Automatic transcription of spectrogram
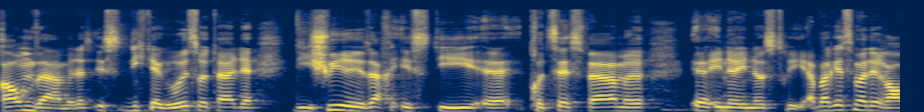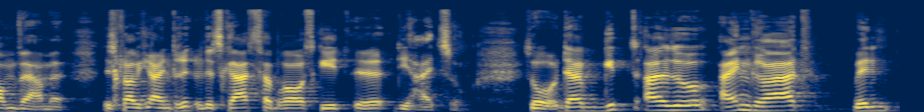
Raumwärme, das ist nicht der größere Teil. Der, die schwierige Sache ist die äh, Prozesswärme äh, in der Industrie. Aber jetzt mal die Raumwärme. Das ist, glaube ich, ein Drittel des Gasverbrauchs geht äh, die Heizung. So, da gibt also ein Grad, wenn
